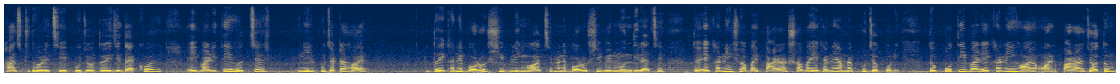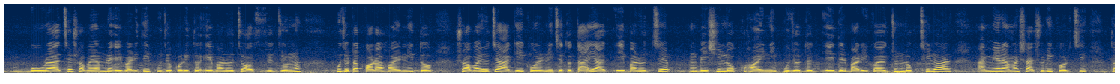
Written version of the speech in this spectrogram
ফার্স্ট ধরেছি এই পুজো। তো এই যে দেখো, এই বাড়িতেই হচ্ছে নীল পূজাটা হয়। তো এখানে বড় শিবলিঙ্গ আছে মানে বড় শিবের মন্দির আছে। তো এখানেই সবাই, পাড়ার সবাই এখানে আমরা পুজো করি। তো প্রতিবার এখানেই হয় পাড়ার যত বউরা আছে সবাই আমরা এই বাড়িতেই পুজো করি। তো এবার হচ্ছে অসুখের জন্য পুজোটা করা হয়নি তো সবাই হচ্ছে আগেই করে নিচ্ছে তো তাই এবার হচ্ছে বেশি লোক হয়নি পুজো। তো এদের বাড়ির কয়েকজন লোক ছিল আর আমি আর আমার শাশুড়ি করছি। তো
